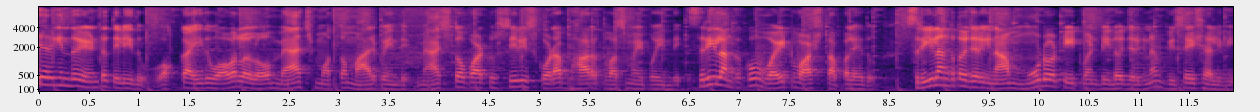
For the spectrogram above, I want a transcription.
జరిగిందో ఏంటో తెలియదు ఒక్క ఐదు ఓవర్లలో మ్యాచ్ మొత్తం మారిపోయింది. మ్యాచ్తో పాటు సిరీస్ కూడా భారత్ వశమైపోయింది. శ్రీలంకకు వైట్ వాష్ తప్పలేదు. శ్రీలంకతో జరిగిన మూడో టీ ట్వంటీలో జరిగిన విశేషాలు ఇవి.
